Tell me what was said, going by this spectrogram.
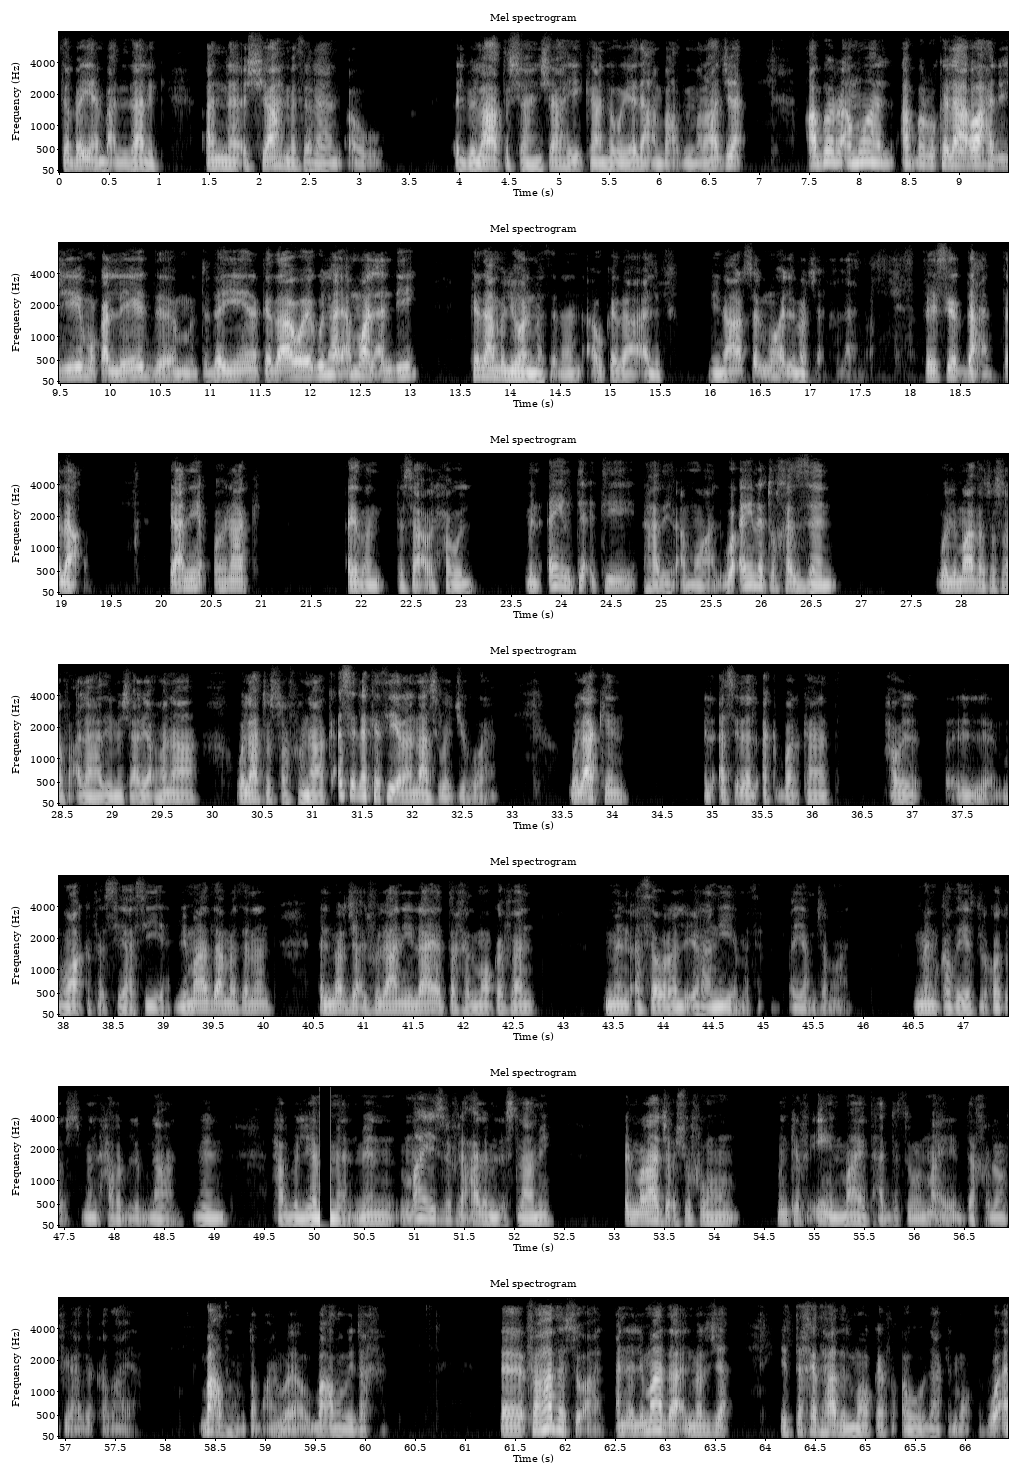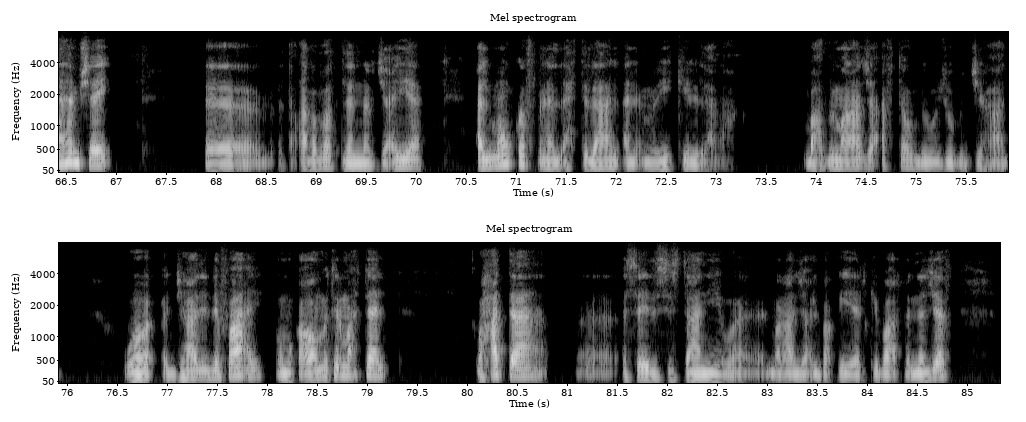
تبين بعد ذلك أن الشاه مثلا أو البلاط الشاهنشاهي كان هو يدعم بعض المراجع عبر أموال عبر وكلاء واحد يجي مقلد متدين كذا ويقول هاي أموال عندي. كذا مليون مثلا أو كذا ألف دينار سلموها للمرجع الفلاني فيصير دعم تلاعب. يعني هناك أيضا تساؤل حول من أين تأتي هذه الأموال؟ وأين تخزن؟ ولماذا تصرف على هذه المشاريع هنا ولا تصرف هناك؟ أسئلة كثيرة الناس يوجهوها. ولكن الأسئلة الأكبر كانت حول المواقف السياسية. لماذا مثلا المرجع الفلاني لا يتخذ موقفا من الثورة الإيرانية مثلا أيام زمان. من قضية القدس من حرب لبنان من حرب اليمن من ما يجري في العالم الإسلامي المراجع يشوفوهم منكفئين ما يتحدثون ما يتدخلون في هذه القضايا. بعضهم طبعا وبعضهم يدخل. آه، فهذا السؤال أن لماذا المرجع يتخذ هذا الموقف أو ذاك الموقف؟ وأهم شيء آه، تعرضت للمرجعية الموقف من الاحتلال الأمريكي للعراق. بعض المراجع أفتوا بوجوب الجهاد والجهاد الدفاعي ومقاومة المحتل. وحتى آه، السيد السيستاني والمراجع البقية الكبار في النجف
